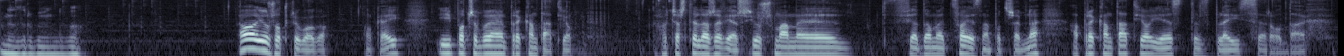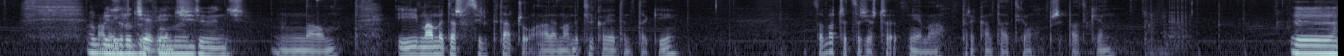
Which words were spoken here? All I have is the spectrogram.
No zrobiłem dwa. O, już odkryło go. Ok. I potrzebujemy precantatio. Chociaż tyle, że wiesz, już mamy wiadome, co jest nam potrzebne, a precantatio jest w Blaze Rodach. Oblicz ich dziewięć. mamy dziewięć. No. I mamy też w Silk Touchu, ale mamy tylko jeden taki. Zobacz, czy coś jeszcze nie ma precantatio przypadkiem. Yy,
